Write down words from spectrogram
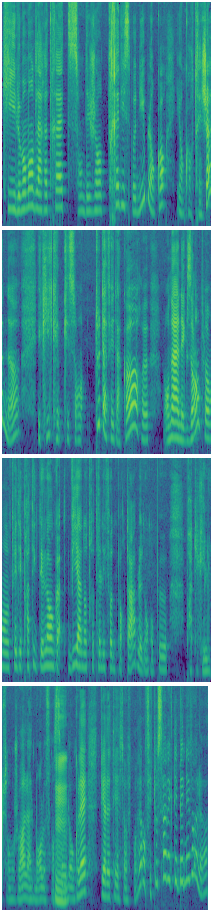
qui, le moment de la retraite, sont des gens très disponibles encore, et encore très jeunes, hein, et qui, qui sont tout à fait d'accord. Euh, on a un exemple, on fait des pratiques des langues via notre téléphone portable, donc on peut pratiquer le luxembourgeois, l'allemand, le français mmh. l'anglais via le téléphone portable. On fait tout ça avec des bénévoles. Hein.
